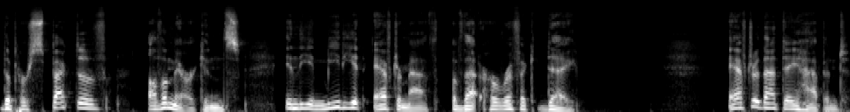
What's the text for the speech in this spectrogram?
the perspective of Americans in the immediate aftermath of that horrific day. After that day happened,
